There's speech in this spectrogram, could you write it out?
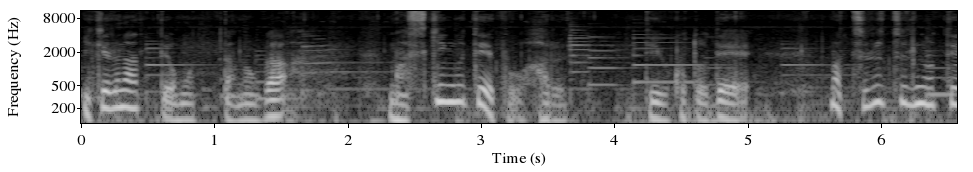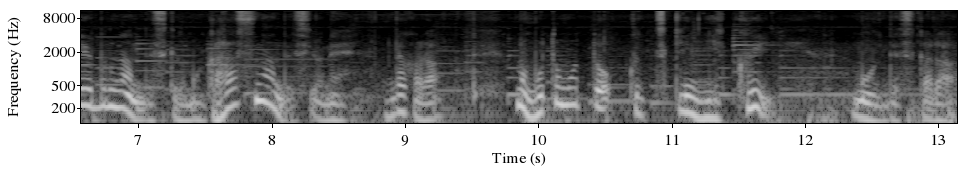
いけるなって思ったのがマスキングテープを貼るっていうことでまあ、ツルツルのテーブルなんですけどもガラスなんですよね。だからもともとくっつきにくいもんですから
